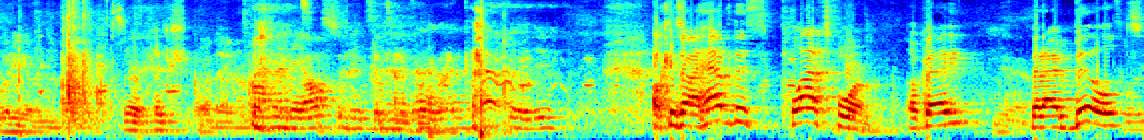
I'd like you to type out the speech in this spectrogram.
What do you have in the back? Is there a picture? Oh, they don't. Oh, they also need some of that. yeah. They do. Okay, so I have this platform. Okay, Yeah. that I built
